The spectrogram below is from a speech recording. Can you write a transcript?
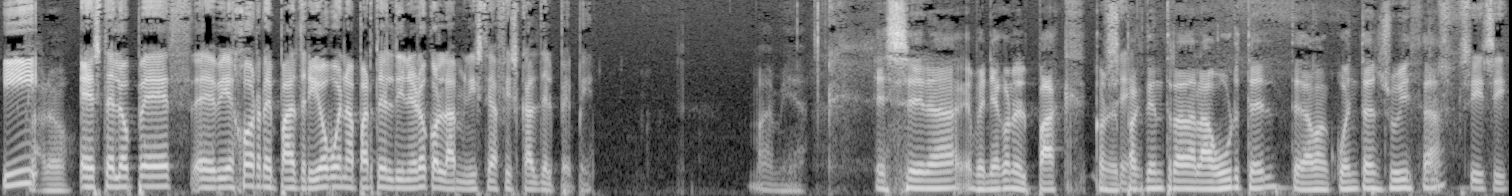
y Claro. este López eh, Viejo repatrió buena parte del dinero con la amnistía fiscal del PP. Madre mía. Ese era... Venía con el pack. Con el Sí. pack de entrada a la Gürtel, te daban cuenta en Suiza. Sí, sí.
